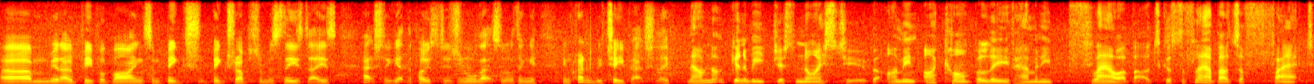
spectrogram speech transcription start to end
um, you know, people buying some big, big shrubs from us these days actually get the postage and all that sort of thing incredibly cheap. Actually, Now, I'm not going to be just nice to you, but I mean, I can't believe how many flower buds, because the flower buds are fat.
